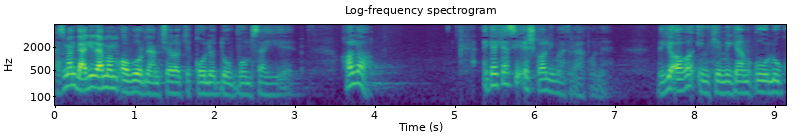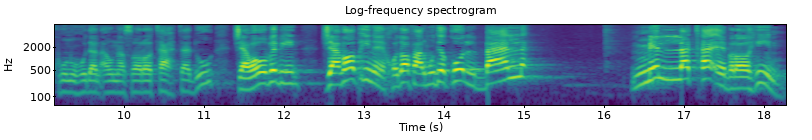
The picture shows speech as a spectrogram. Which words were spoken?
پس من دلیلم هم آوردم چرا که قول دوم صحیحه. حالا اگر کسی اشکالی مطرح کنه بگه آقا این که میگن قولو کونو هودن او نصارا تهتدو جواب ببین. جواب اینه خدا فرموده قل بل ملت ابراهیم.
